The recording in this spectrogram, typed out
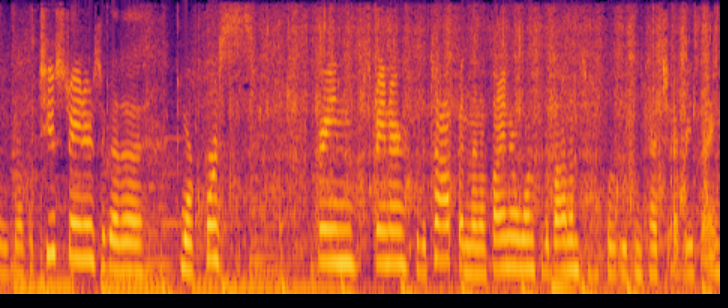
So we've got the two strainers. We've got a more coarse grain strainer for the top and then a finer one for the bottom so hopefully we can catch everything.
